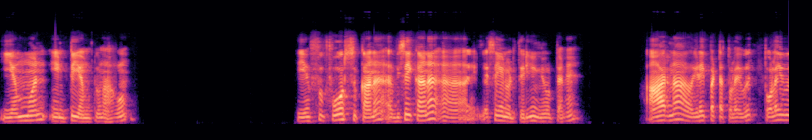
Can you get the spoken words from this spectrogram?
M one into M டூன்னு ஆகும். எஃப் ஃபோர்ஸுக்கான விசைக்கான எஸ்ஐ யூனிட் தெரியும் நியூட்டனு. ஆர்னா இடைப்பட்ட தொலைவு தொலைவு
